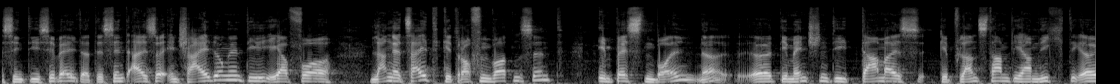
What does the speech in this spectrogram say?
sind diese Wälder. Das sind also Entscheidungen, die ja vor langer Zeit getroffen worden sind, im besten Wollen. Ne? Äh, die Menschen, die damals gepflanzt haben, die haben nicht äh,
